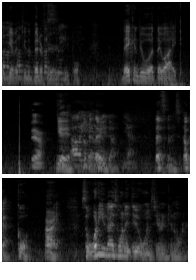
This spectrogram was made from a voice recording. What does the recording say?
Ayotal, we give it to the them Bitterfury people. They can do what they like. Yeah. Yeah, yeah. Oh yeah. okay, yeah, there you go. Yeah. That's nice. Okay, cool. All right. So, what do you guys want to do once you're in Kenore?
